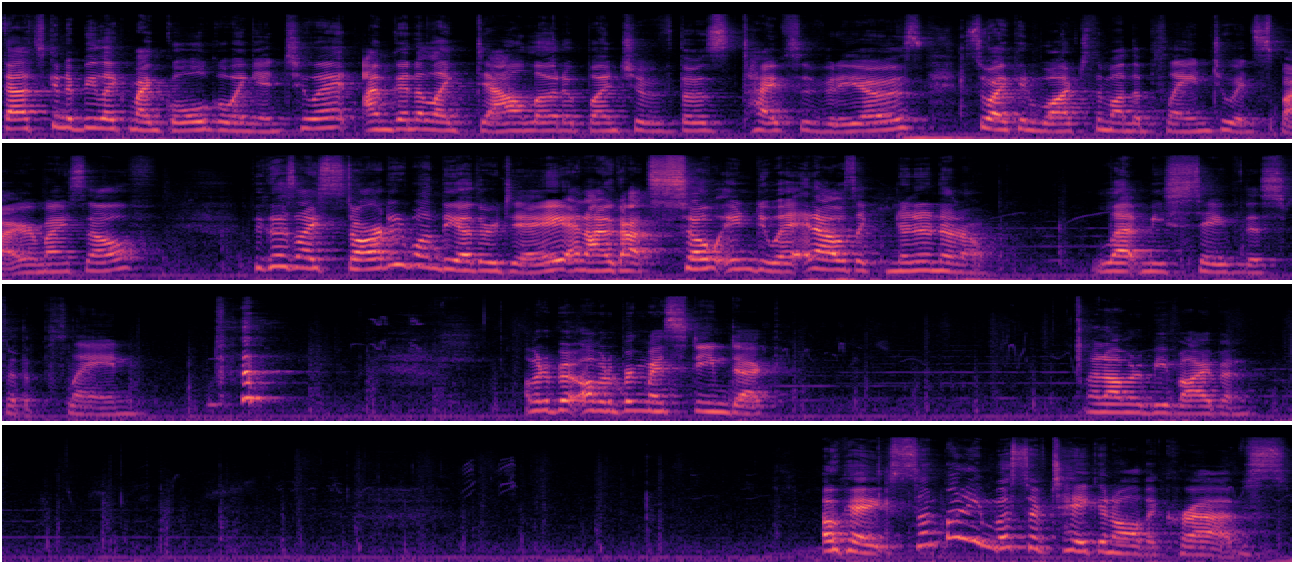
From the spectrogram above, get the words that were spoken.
that's gonna be like my goal going into it. I'm gonna like download a bunch of those types of videos so I can watch them on the plane to inspire myself. Because I started one the other day and I got so into it and I was like, no, no, no, no. Let me save this for the plane. I'm gonna I'm gonna bring my Steam Deck. And I'm gonna be vibing. Okay, somebody must have taken all the crabs.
